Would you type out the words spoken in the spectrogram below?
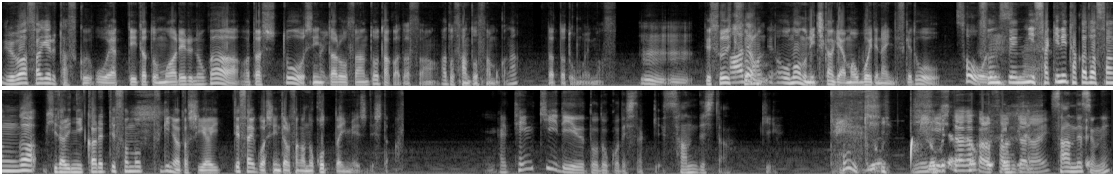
レバー下げるタスクをやっていたと思われるのが、私と慎太郎さんと高田さん、あと三藤さんもかなだったと思います。うんうん。で、それあでもその、おのおの位置関係あんま覚えてないんですけど、そうですね。前に先に高田さんが左に行かれて、その次に私が行って、最後は慎太郎さんが残ったイメージでした。え天気で言うとどこでしたっけ ?3 でした？天気？右下だから3じゃない ?3 ですよね。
